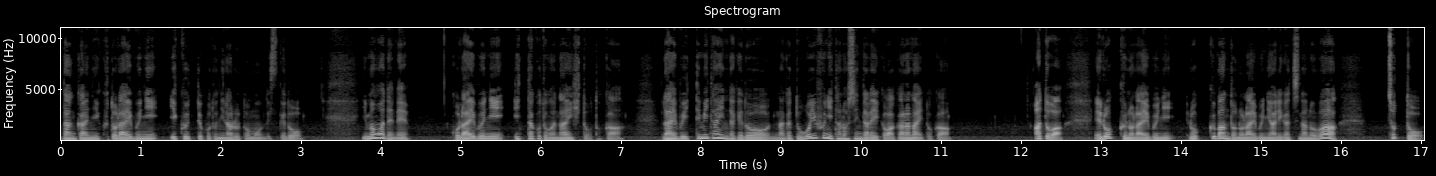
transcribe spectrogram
段階に行くとライブに行くってことになると思うんですけど、今までね、こうライブに行ったことがない人とか、ライブ行ってみたいんだけど、なんかどういう風に楽しんだらいいかわからないとか、あとは、えロックのライブに、ロックバンドのライブにありがちなのは、ちょっと、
